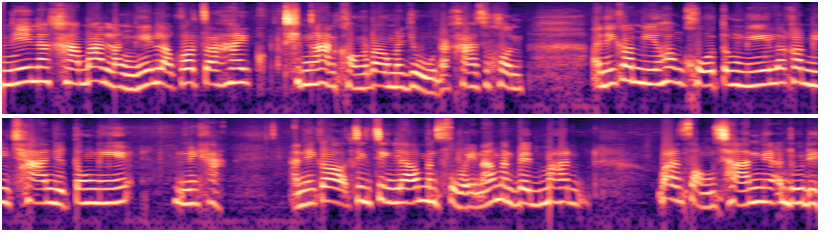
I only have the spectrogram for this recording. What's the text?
อันนี้นะคะบ้านหลังนี้เราก็จะให้ทีมงานของเรามาอยู่นะคะทุกคน อันนี้ก็มีห้องโคตรงนี้แล้วก็มีชานอยู่ตรงนี้นี่ค่ะ อันนี้ก็จริง ๆ แล้วมันสวยนะ มันเป็นบ้านบ้านสองชั้นเนี่ยดูดิ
